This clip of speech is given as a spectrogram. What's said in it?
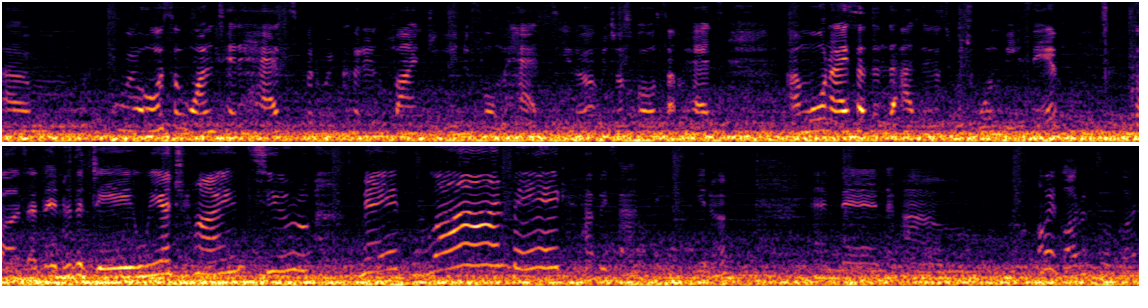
Um, we also wanted hats, but we couldn't find uniform hats, you know, We just bought some hats are more nicer than the others, which won't be fair. Because at the end of the day, we are trying to make one big happy family, you know. And then, um, oh my God, I forgot.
